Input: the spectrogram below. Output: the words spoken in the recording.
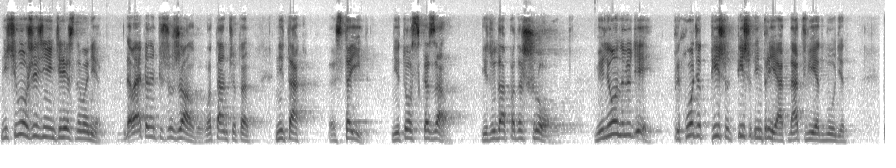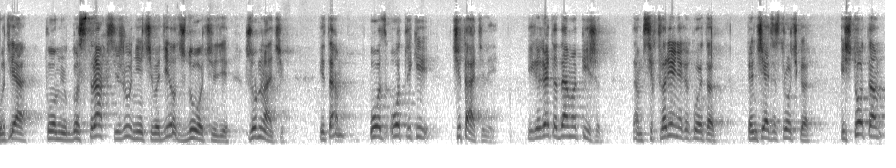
Ничего в жизни интересного нет. Давай-ка напишу жалобу. Вот там что-то не так э, стоит, не то сказал, не туда подошел. Миллионы людей приходят, пишут, пишут, им приятно, ответ будет. Вот я помню, госстрах, сижу, нечего делать, жду очереди, журнальчик – и там от, отклики читателей. И какая-то дама пишет, там стихотворение какое-то, кончается строчка, и что там,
